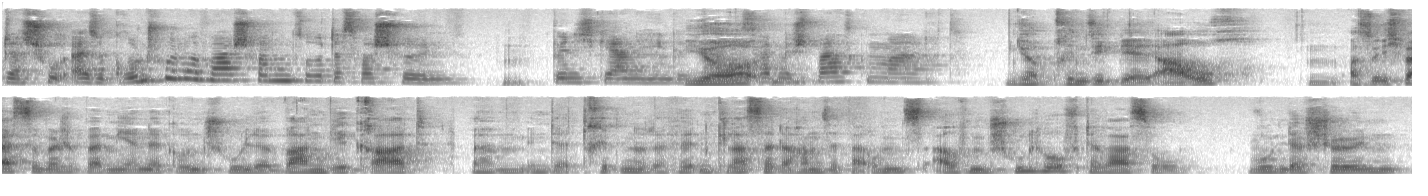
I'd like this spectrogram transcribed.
das also Grundschule war schon so, das war schön. Bin ich gerne hingegangen. Ja. Das hat mir Spaß gemacht. Ja, prinzipiell auch. Also ich weiß zum Beispiel, bei mir in der Grundschule waren wir gerade ähm, in der dritten oder vierten Klasse, da haben sie bei uns auf dem Schulhof, der war so wunderschön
